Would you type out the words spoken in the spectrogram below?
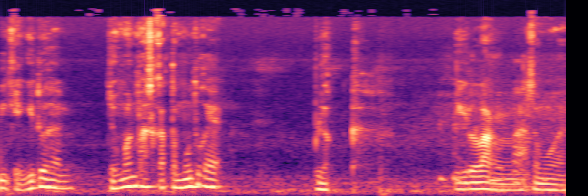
ini kayak gitu kan cuman pas ketemu tuh kayak blek hilang semua.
